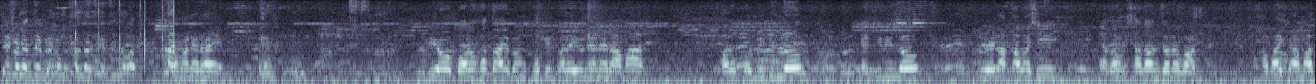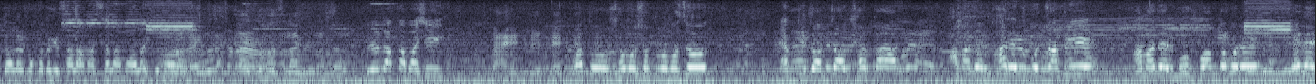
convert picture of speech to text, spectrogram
দেশনেত্রী বেগম খালেদা জিয়া জিন্দাবাদ। মানে রায়। প্রিয় বড় কথা এবং ফকিরপাড়া ইউনিয়নের আমার সহকর্মীবৃন্দ, নেতৃবৃন্দ, প্রিয় এলাকাবাসী এবং সাধারণ জনগণ, সবাইকে আমার দলের পক্ষ থেকে সালাম, আসসালামু আলাইকুম প্রিয় এলাকাবাসী, গত ষোলো সতেরো বছর একটি দরজাল সরকার আমাদের ঘাড়ের উপর চাপিয়ে আমাদের মুখ বন্ধ করে এদের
